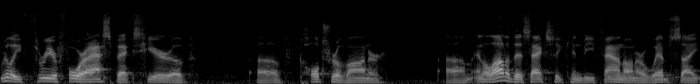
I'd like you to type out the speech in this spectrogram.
really three or four aspects here of, of culture of honor. Um, and a lot of this actually can be found on our website.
